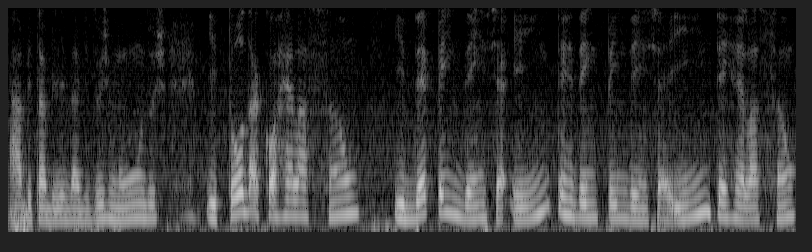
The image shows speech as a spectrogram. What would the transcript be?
a habitabilidade dos mundos e toda a correlação e dependência e interdependência e interrelação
